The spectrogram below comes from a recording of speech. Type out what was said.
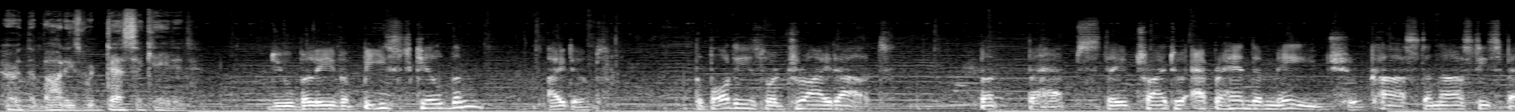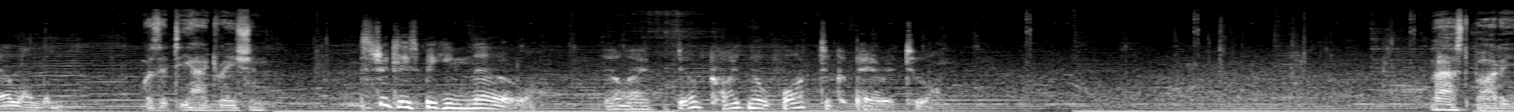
Heard the bodies were desiccated. Do you believe a beast killed them? I don't. The bodies were dried out. But perhaps they tried to apprehend a mage who cast a nasty spell on them. Was it dehydration? Strictly speaking, no. Though I don't quite know what to compare it to. Last body.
